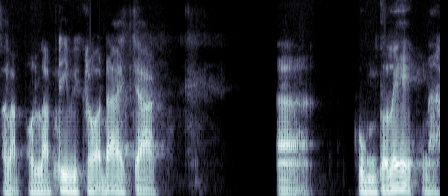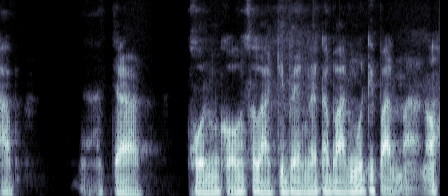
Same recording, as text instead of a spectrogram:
สำหรับผลลัพธ์ที่วิเคราะห์ได้จากกลุ่มตัวเลขนะครับ จากผลของสลากกินแบ่งรัฐบาลงวดที่ผ่านมาเนาะ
